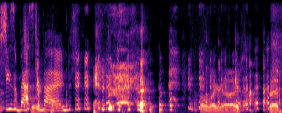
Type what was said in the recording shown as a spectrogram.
She's a mastermind. Oh my gosh. That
